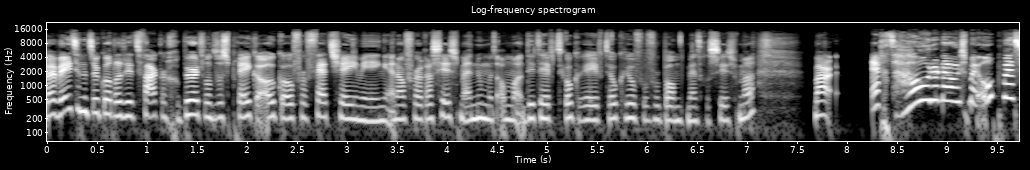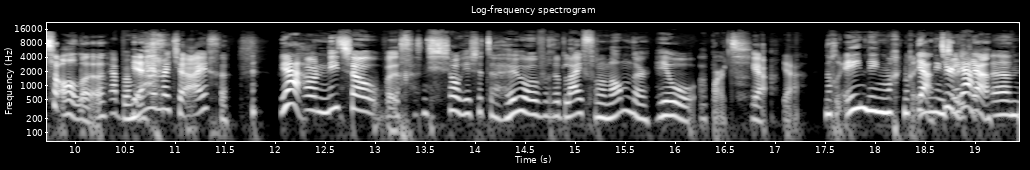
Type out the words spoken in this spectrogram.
wij weten natuurlijk wel dat dit vaker gebeurt. Want we spreken ook over fatshaming en over racisme. En noem het allemaal. Dit heeft ook, heeft ook heel veel verband met racisme. Maar echt, hou er nou eens mee op met z'n allen. Ja, bemoei Ja. je met je eigen. Ja, Gewoon niet zo, niet zo je zit te heu over het lijf van een ander. heel apart. Ja. Nog één ding, mag ik nog één Ja, ding tuurlijk, zeggen? ja. Ehm,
